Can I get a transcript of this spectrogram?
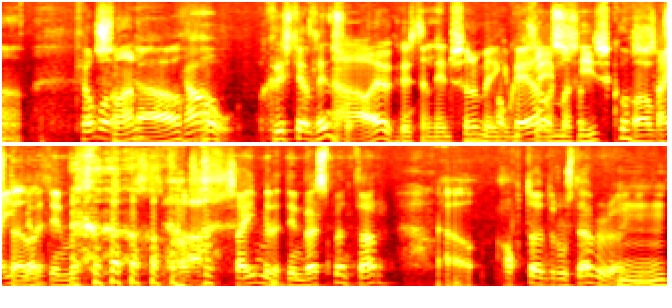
að í. Svan? Já, já, Kristján já, Kristján Linssonum, ekki Ok, með sa- því sko. Sæmilegt investment. Þar. Já, 800 úr stefur mm. mm.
